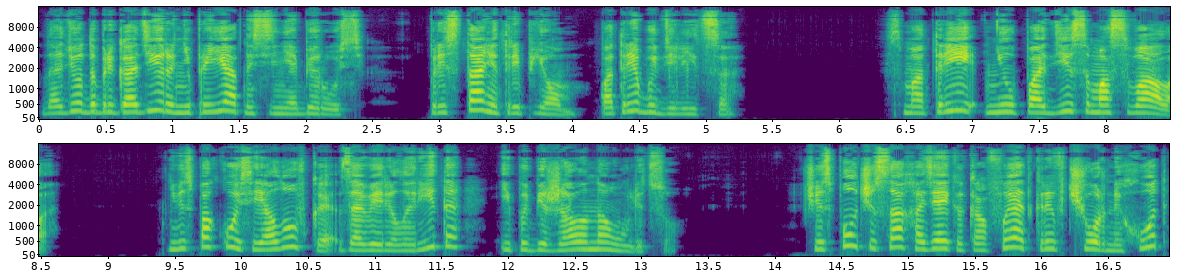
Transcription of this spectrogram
Дойдет до бригадира, неприятностей не оберусь. Пристанет репьем, потребуй делиться. Смотри, не упади самосвала. Не беспокойся, я ловкая, заверила Рита и побежала на улицу. Через полчаса хозяйка кафе, открыв черный ход,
